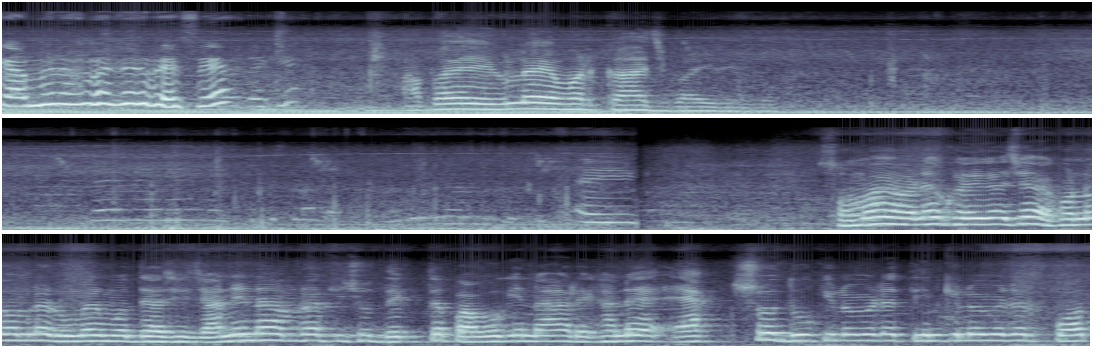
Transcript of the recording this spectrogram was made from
ক্যামেরাম্যানের বেশে আবার এগুলোই আমার কাজ বাইরে। সময় অনেক হয়ে গেছে এখনও আমরা রুমের মধ্যে আছি। জানি না আমরা কিছু দেখতে পাবো কি না আর এখানে একশো দু কিলোমিটার তিন কিলোমিটার পথ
